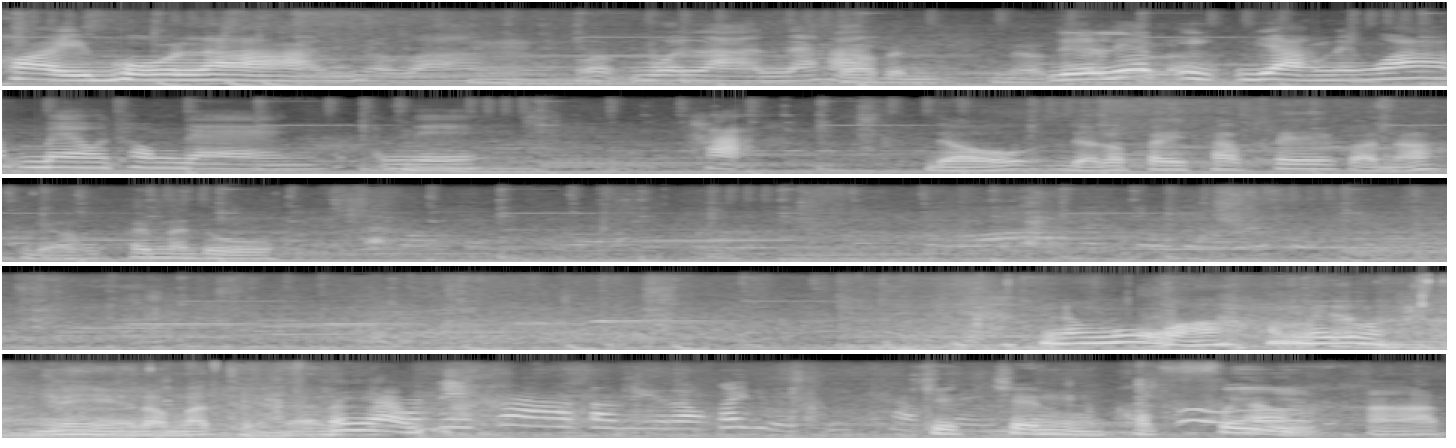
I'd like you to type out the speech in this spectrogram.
ข่อยโบราณแบบว่าอืมแบบโบราณนะคะก็เป็นแมวหรือเรียกไทอีกอย่างหนึ่งว่าแมวทองแดงอันนี้ค่ะ เดี๋ยวเดี๋ยวเราไปคาเฟ่ก่อนเนาะเดี๋ยวค่อยมาดู น้องงูเหรอ ไม่รู้ นี่เรามาถึงแล้วไม่นะอยากสวัสดีค่ะ ตอนนี้เราก็อยู่ที่คาเฟ่คิทเช่นคอฟฟี่เอาอาร์ต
